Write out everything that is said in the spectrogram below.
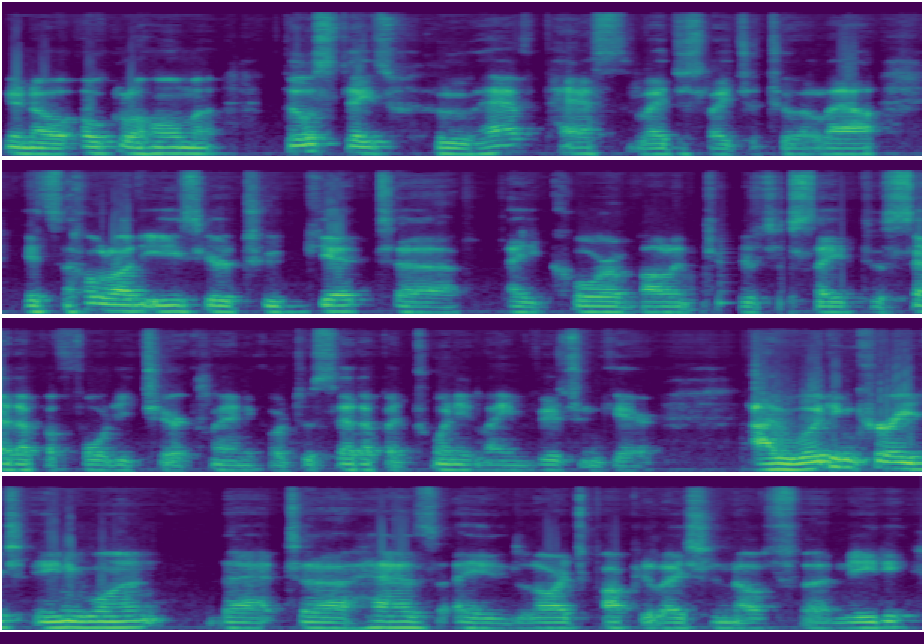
you know Oklahoma. Those states who have passed the legislature to allow, it's a whole lot easier to get uh, a corps of volunteers to say to set up a 40 chair clinic or to set up a 20 lane vision care. I would encourage anyone that uh, has a large population of uh, needy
